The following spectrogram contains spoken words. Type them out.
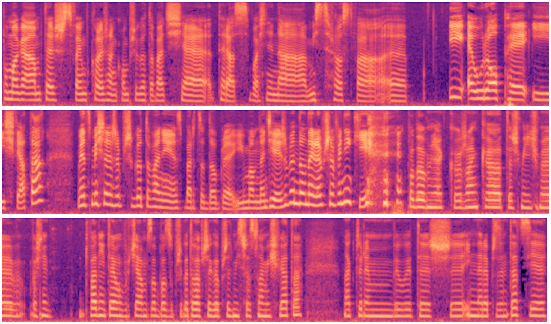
Pomagałam też swoim koleżankom przygotować się teraz właśnie na mistrzostwa e, i Europy, i świata. Więc myślę, że przygotowanie jest bardzo dobre i mam nadzieję, że będą najlepsze wyniki. Podobnie jak koleżanka, też mieliśmy właśnie dwa dni temu wróciłam z obozu przygotowawczego przed Mistrzostwami Świata, na którym były też e, inne reprezentacje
